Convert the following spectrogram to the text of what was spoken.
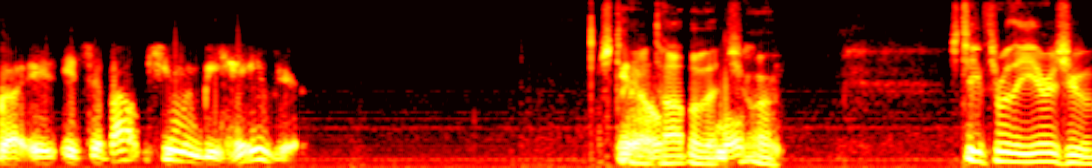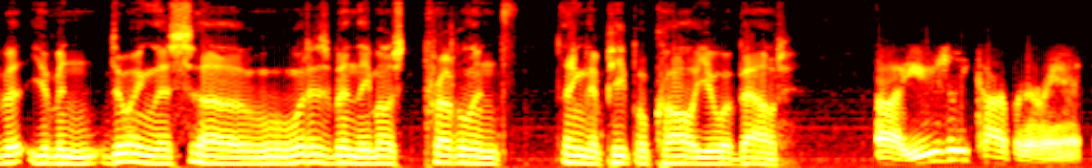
But it, it's about human behavior. Stay you on know, top of it, mostly. sure. Steve, through the years you've been, you've been doing this, uh, what has been the most prevalent thing that people call you about? Uh, usually carpenter ants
